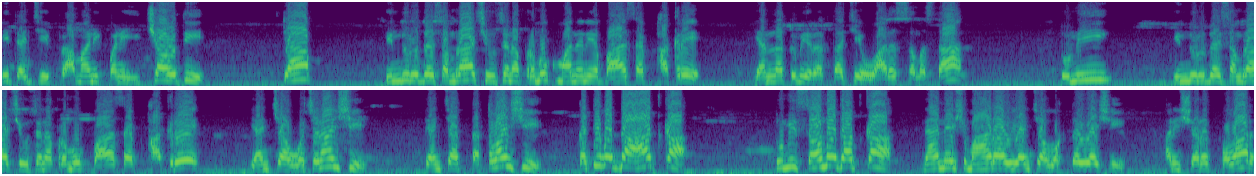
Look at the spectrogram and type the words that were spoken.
ही त्यांची प्रामाणिकपणे इच्छा होती. त्या हिंदू हृदय सम्राट शिवसेना प्रमुख माननीय बाळासाहेब ठाकरे यांना तुम्ही रक्ताचे वारस समजता. तुम्ही हिंदू हृदय सम्राट शिवसेना प्रमुख बाळासाहेब ठाकरे यांच्या वचनांशी त्यांच्या तत्वांशी कटिबद्ध आहात का? तुम्ही सहमत आहात का? ज्ञानेश महाराव यांच्या वक्तव्याशी आणि शरद पवार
